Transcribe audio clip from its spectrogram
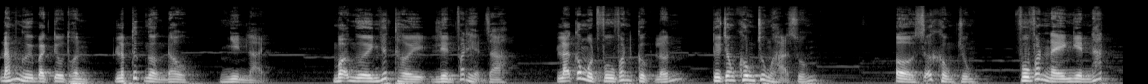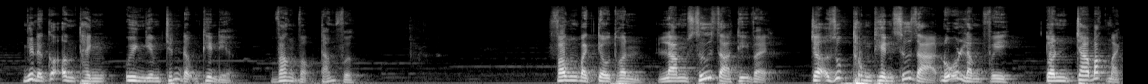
Đám người Bạch Tiêu Thuần lập tức ngờn đầu, Nhìn lại. Mọi người nhất thời liền phát hiện ra, Lại có một phù văn cực lớn Từ trong không trung hạ xuống. Ở giữa không trung, Phù văn này nghiền nát, Nhưng đã có âm thanh uy nghiêm chấn động thiên địa, Vang vọng tám phương. Phong Bạch Tiểu Thuần làm sứ giả thị vệ, Trợ giúp thông thiên sứ giả Đỗ Lăng Phi Tuần tra Bắc Mạch.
